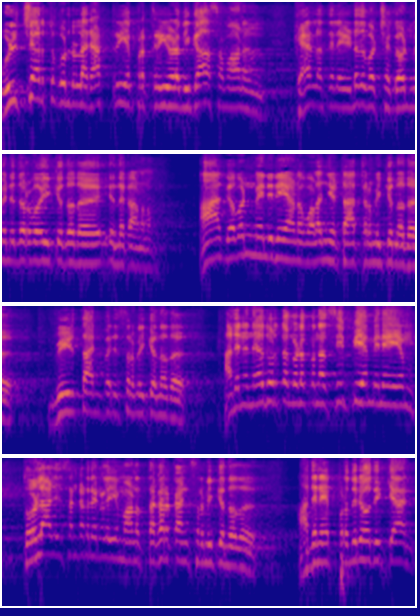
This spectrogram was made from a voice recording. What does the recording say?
ഉൾച്ചേർത്തുകൊണ്ടുള്ള രാഷ്ട്രീയ പ്രക്രിയയുടെ വികാസമാണ് കേരളത്തിലെ ഇടതുപക്ഷ ഗവൺമെന്റ് നിർവഹിക്കുന്നത് എന്ന് കാണണം. ആ ഗവൺമെന്റിനെയാണ് വളഞ്ഞിട്ട് ആക്രമിക്കുന്നത് വീഴ്ത്താൻ പരിശ്രമിക്കുന്നത്. അതിന് നേതൃത്വം കൊടുക്കുന്ന സി പി എമ്മിനെയും തൊഴിലാളി സംഘടനകളെയുമാണ് തകർക്കാൻ ശ്രമിക്കുന്നത്. അതിനെ പ്രതിരോധിക്കാൻ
